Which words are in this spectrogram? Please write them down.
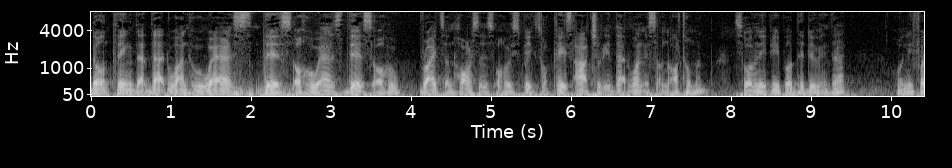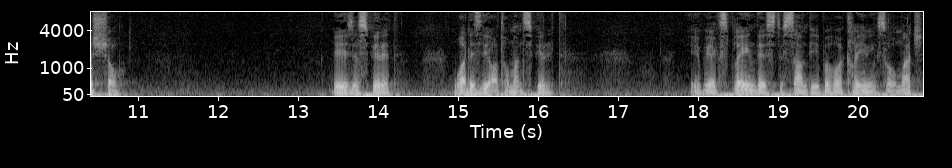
don't think that that one who wears this or who wears this or who rides on horses or who speaks or plays archery, that one is an Ottoman. So many people, they're doing that only for show. Is a spirit. What is the Ottoman spirit? If we explain this to some people who are claiming so much,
